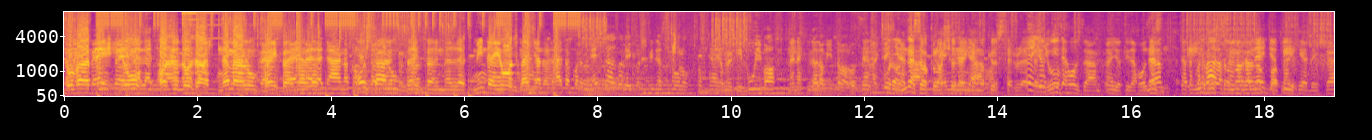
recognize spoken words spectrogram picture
további jó hazudozást, nem állunk fejfel mellett. Most állunk fejfel mellett, minden jót menjen el. Hát akkor az 1%-os Fidesz rólok szoknyája mögé bújva menekül el a vita alól. Uram, ne zaklasson engem a. Ön közterületen, jött jó? ide hozzám, ön jött ide hozzám, tehát akkor válaszoljon az egyetlen kérdésre,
